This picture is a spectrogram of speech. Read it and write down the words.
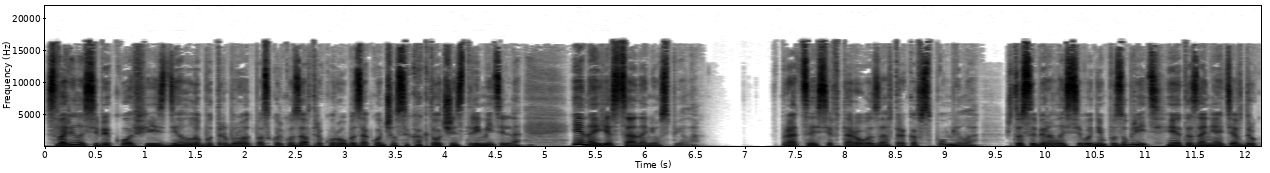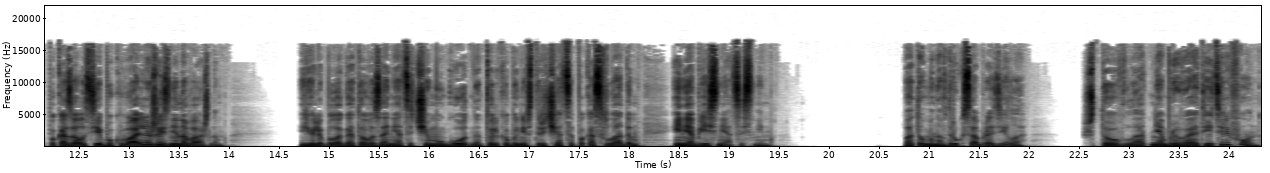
сварила себе кофе и сделала бутерброд, поскольку завтрак у Роба закончился как-то очень стремительно, и наесться она не успела. Процессе второго завтрака вспомнила, что собиралась сегодня позубрить, и это занятие вдруг показалось ей буквально жизненно важным. Юля была готова заняться чем угодно, только бы не встречаться пока с Владом и не объясняться с ним. Потом она вдруг сообразила, что Влад не обрывает ей телефон,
